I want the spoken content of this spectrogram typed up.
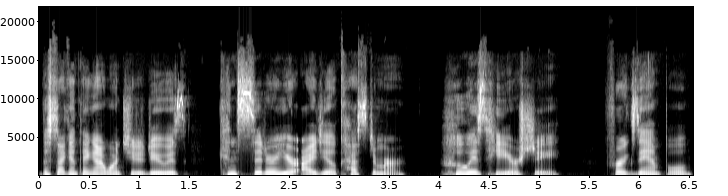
The second thing I want you to do is consider your ideal customer. Who is he or she? For example,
